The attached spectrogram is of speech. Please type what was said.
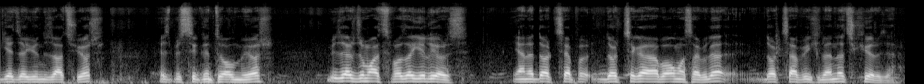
gece gündüz açıyor. Hiçbir sıkıntı olmuyor. Biz her cumartesi pazar geliyoruz. Yani 4 çapı 4 çeker araba olmasa bile 4 çarpı 2'lerinde çıkıyoruz yani.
